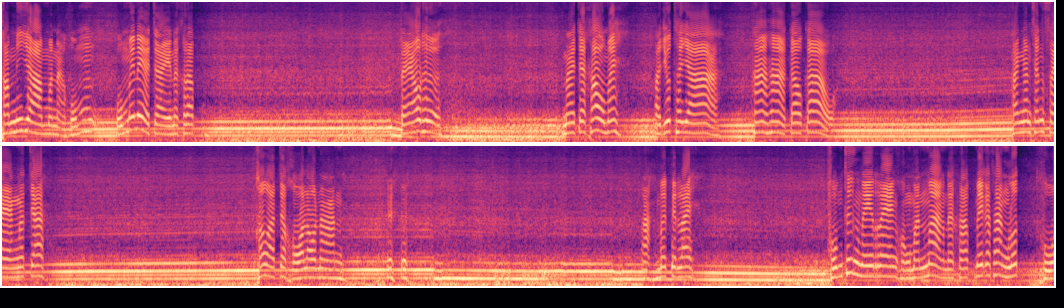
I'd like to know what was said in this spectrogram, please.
คำนิยามมันอะผมผมไม่แน่ใจนะครับ แต่เอาเถอะ นายจะเข้าไหมอยุธยา 5599ถ้างั้นฉันแซงนะจ๊ะ เขาอาจจะขอเรานาน อะ ไม่เป็นไร ผมทึ่งในแรงของมันมากนะครับ แม้กระทั่งรถหัว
